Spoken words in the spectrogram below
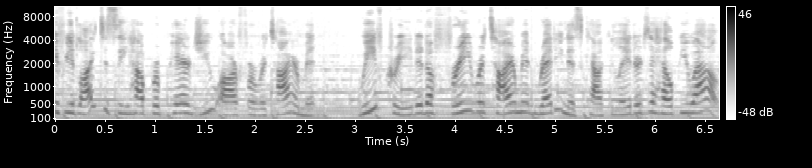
If you'd like to see how prepared you are for retirement, we've created a free retirement readiness calculator to help you out.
